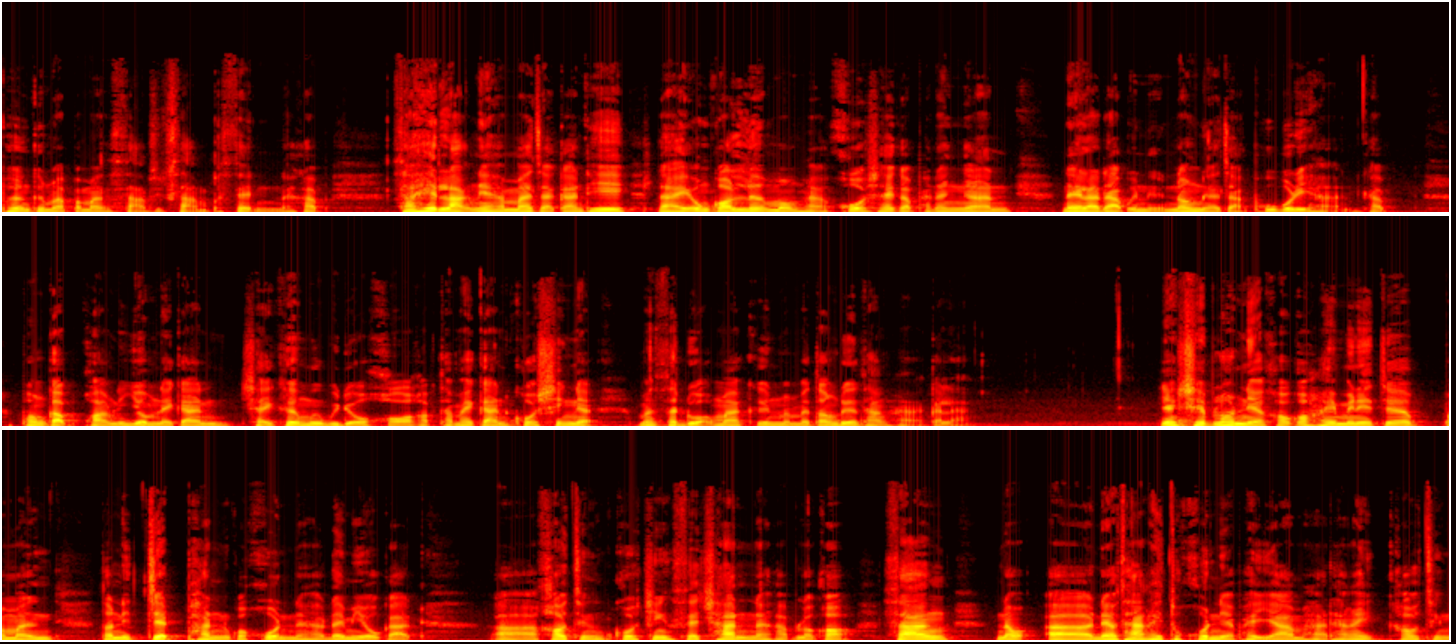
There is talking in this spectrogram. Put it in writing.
เพิ่มขึ้นมาประมาณ 33%นะครับสาเหตุหลักเนี่ยมาจากการที่หลายองค์กรเริ่มมองหาโค้ชให้กับพนักงานในระดับอื่นๆ นอกเหนือจากผู้บริหารครับ พร้อมกับความนิยมในการใช้เครื่องมือวิดีโอคอลครับทำให้การ coaching เนี่ยมันสะดวกมากขึ้นมันไม่ต้องเดินทางหากันแล้วอย่างเชฟรอนเนี่ยเขาก็ให้ manager ประมาณตอนนี้ 7,000 กว่าคนนะครับ ได้มีโอกาสเข้าถึง coaching session นะครับ แล้วก็สร้างแนวทางให้ทุกคนเนี่ยพยายามหาทางให้เข้าถึง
